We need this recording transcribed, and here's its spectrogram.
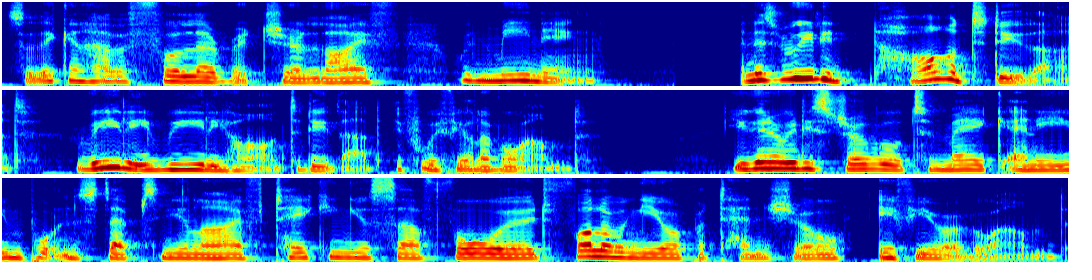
so they can have a fuller, richer life with meaning. And it's really hard to do that, really, really hard to do that if we feel overwhelmed you're going to really struggle to make any important steps in your life, taking yourself forward, following your potential if you're overwhelmed.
